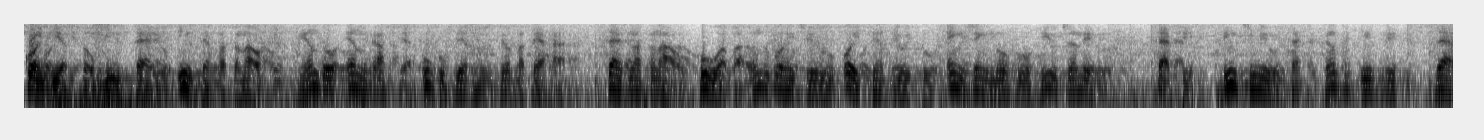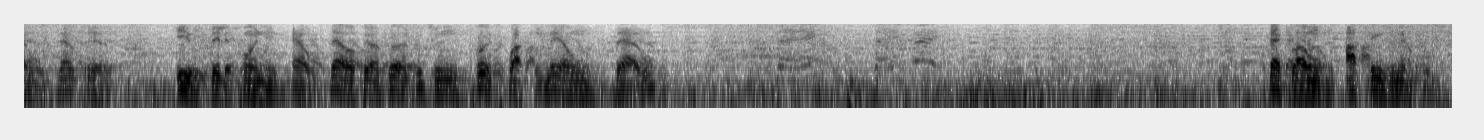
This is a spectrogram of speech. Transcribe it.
Conheça o Ministério Internacional Crescendo em Graça, o governo de Deus na Terra. Sede Nacional, Rua Barão do Bom Retiro, 88, Engenho Novo, Rio de Janeiro. CEP 20.715-003. E o telefone é o Cé Operador 21 2461 0 Tecla 1, atendimento.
